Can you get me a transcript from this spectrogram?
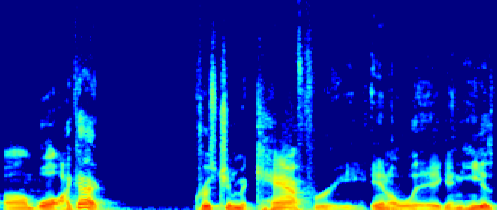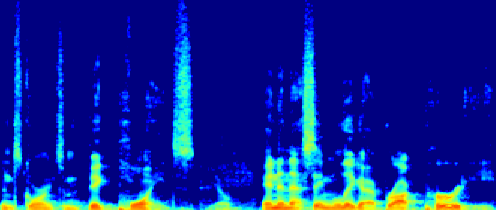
Um, well, I got Christian McCaffrey in a league, and he has been scoring some big points. Yep. And in that same league, I have Brock Purdy,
